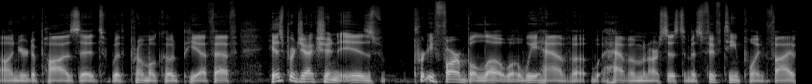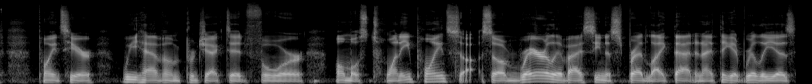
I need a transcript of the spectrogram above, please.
on your deposit with promo code PFF. His projection is pretty far below what we have uh, have them in our system. is 15.5 points here. We have them projected for almost 20 points. So rarely have I seen a spread like that, and I think it really is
